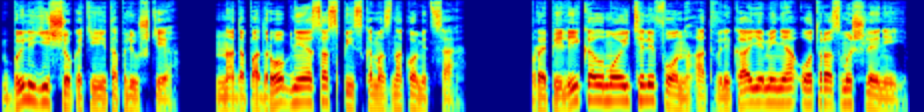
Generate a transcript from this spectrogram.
Были еще какие-то плюшки. Надо подробнее со списком ознакомиться. Пропиликал мой телефон, отвлекая меня от размышлений.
